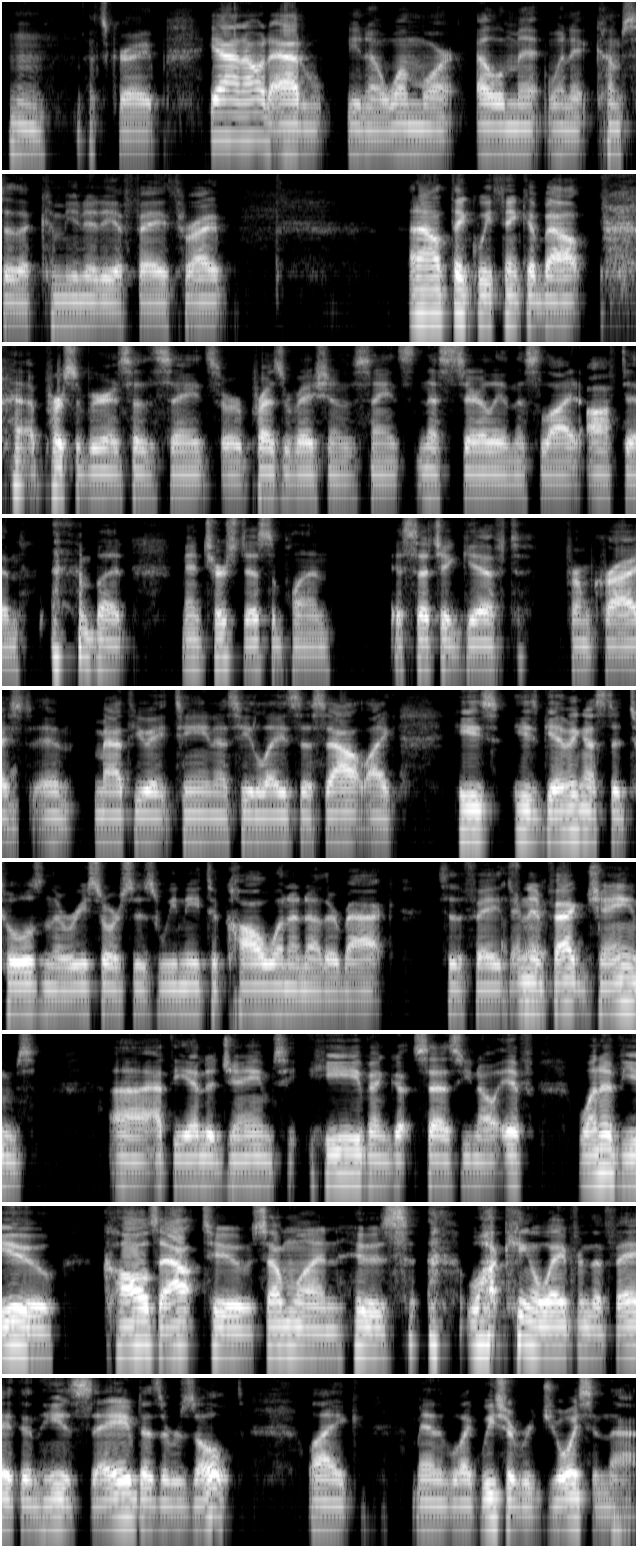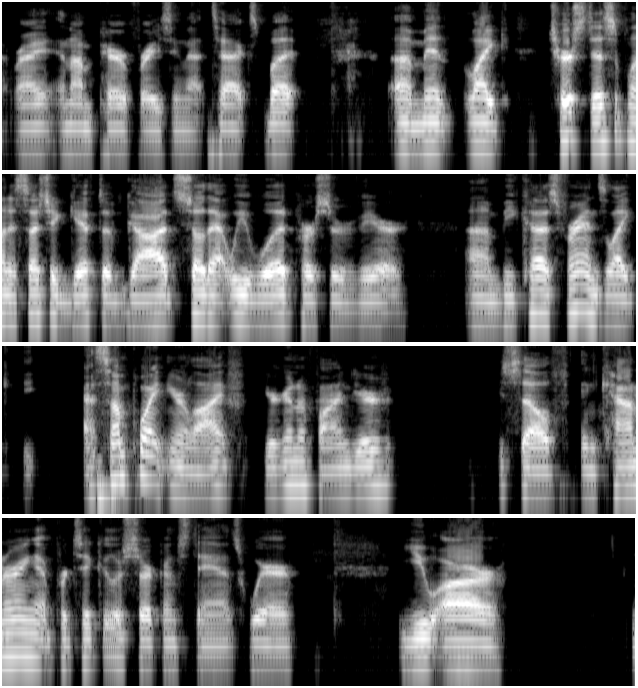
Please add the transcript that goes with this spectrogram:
Hmm, that's great. Yeah, and I would add, you know, one more element when it comes to the community of faith, right? And I don't think we think about perseverance of the saints or preservation of the saints necessarily in this light often, but man, church discipline is such a gift from Christ in Matthew 18 as he lays this out like he's he's giving us the tools and the resources we need to call one another back to the faith. That's and right. in fact, James uh, at the end of James, he even says, you know, if one of you calls out to someone who's walking away from the faith and he is saved as a result, like man, like we should rejoice in that, right? And I'm paraphrasing that text, but uh, man, like church discipline is such a gift of God so that we would persevere. Um, because friends, like at some point in your life, you're going to find your, yourself encountering a particular circumstance where you are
